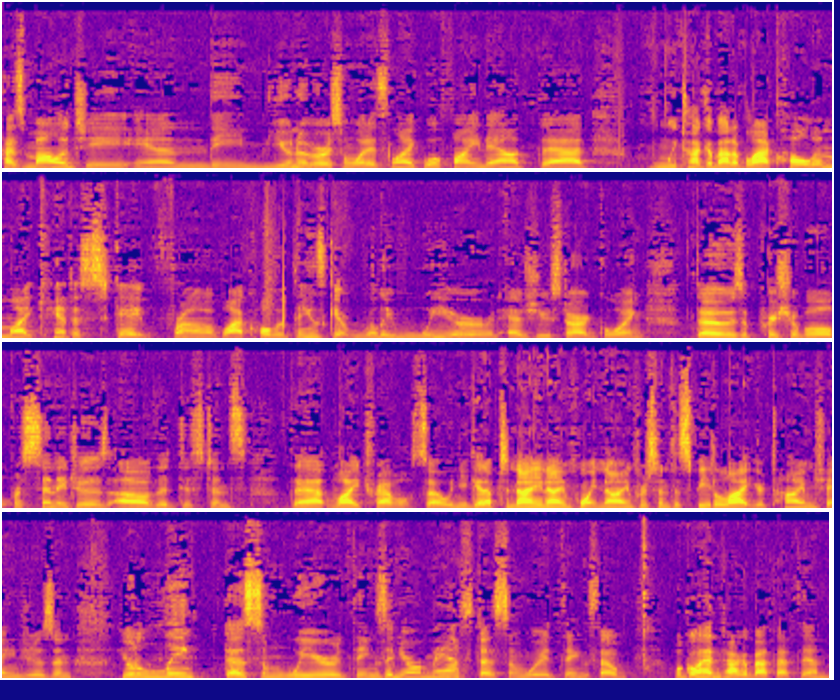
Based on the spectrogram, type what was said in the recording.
cosmology and the universe and what it's like, we'll find out that when we talk about a black hole and light can't escape from a black hole, that things get really weird as you start going those appreciable percentages of the distance that light travels. So when you get up to 99.9% the speed of light, your time changes, and your length does some weird things, and your mass does some weird things. So we'll go ahead and talk about that then.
